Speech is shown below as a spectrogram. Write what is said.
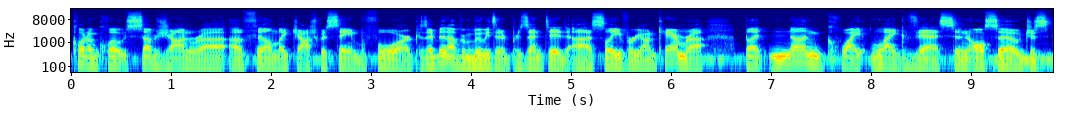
quote unquote subgenre of film, like Josh was saying before, because there have been other movies that have presented uh, slavery on camera, but none quite like this. And also just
